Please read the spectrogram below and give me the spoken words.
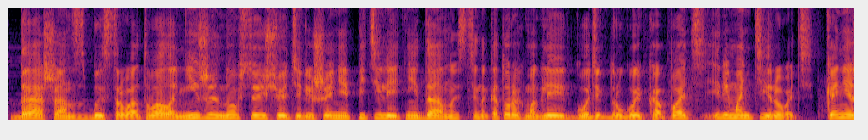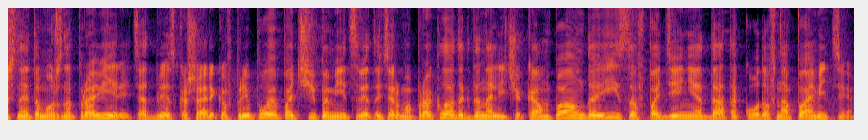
Да, шанс быстрого отвала ниже, но все еще эти решения пятилетней давности, на которых могли годик-другой копать и ремонтировать. Конечно, это можно проверить, от блеска шариков припоя под чипами и цвета термопрокладок до наличия компаунда и совпадения дата-кодов на памяти.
